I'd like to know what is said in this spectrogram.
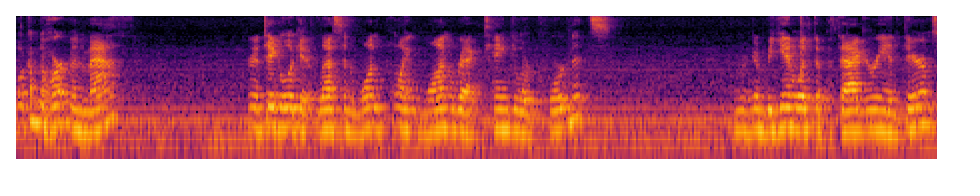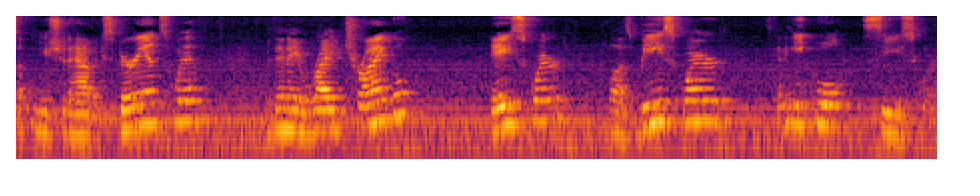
Welcome to Hartman Math. We're going to take a look at lesson 1.1 rectangular coordinates. We're going to begin with the Pythagorean theorem, something you should have experience with. Within a right triangle, a squared plus b squared is going to equal c squared.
